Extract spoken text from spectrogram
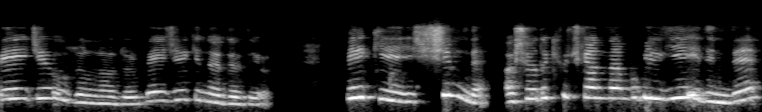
BC uzunluğudur. BC kenarıdır diyor. Peki şimdi aşağıdaki üçgenden bu bilgiyi edindim.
